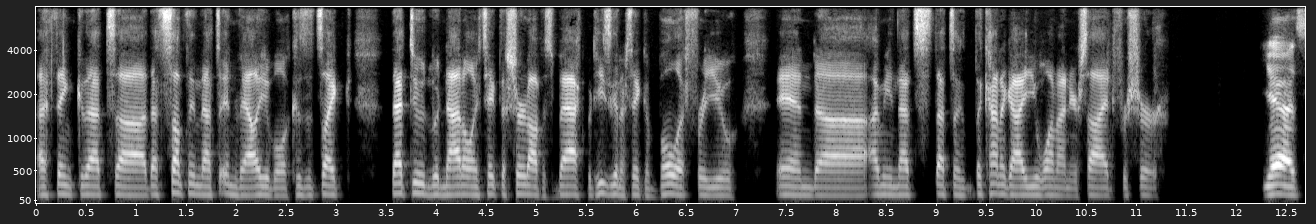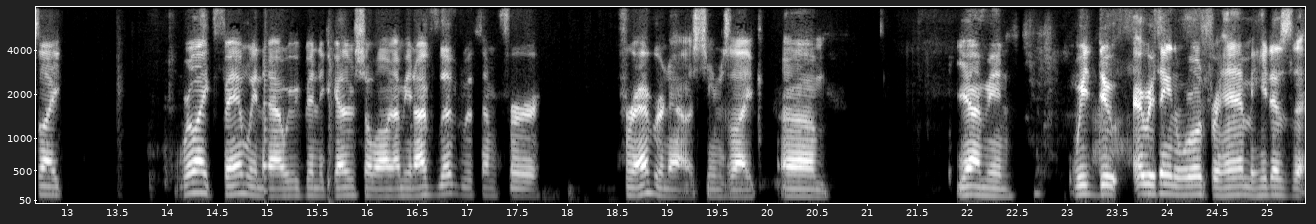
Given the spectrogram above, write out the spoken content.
I think that's uh, that's something that's invaluable because it's like that dude would not only take the shirt off his back, but he's going to take a bullet for you. And uh, I mean, that's that's a, the kind of guy you want on your side for sure. Yeah, it's like we're like family now. We've been together so long. I mean, I've lived with them for forever now. It seems like. Um, yeah, I mean, we do everything in the world for him, and he does the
